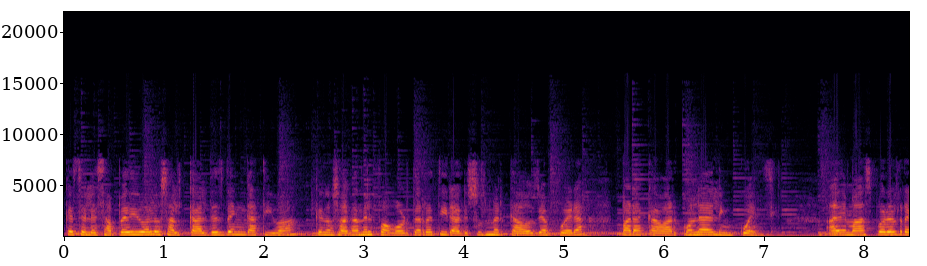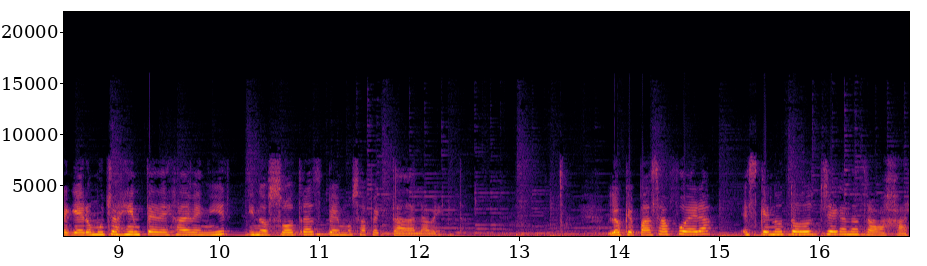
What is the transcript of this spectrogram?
que se les ha pedido a los alcaldes de Engativá que nos hagan el favor de retirar esos mercados de afuera para acabar con la delincuencia. Además, por el reguero mucha gente deja de venir y nosotras vemos afectada la venta. Lo que pasa afuera es que no todos llegan a trabajar.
